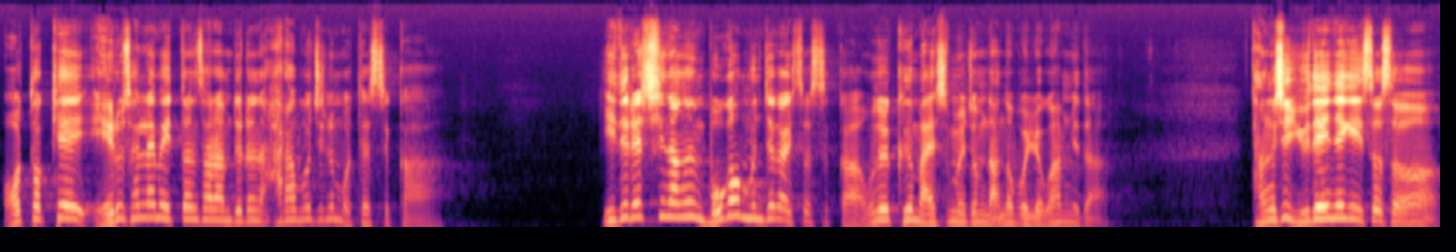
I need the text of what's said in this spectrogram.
어떻게 예루살렘에 있던 사람들은 알아보지는 못했을까? 이들의 신앙은 뭐가 문제가 있었을까? 오늘 그 말씀을 좀 나눠보려고 합니다. 당시 유대인에게 있어서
